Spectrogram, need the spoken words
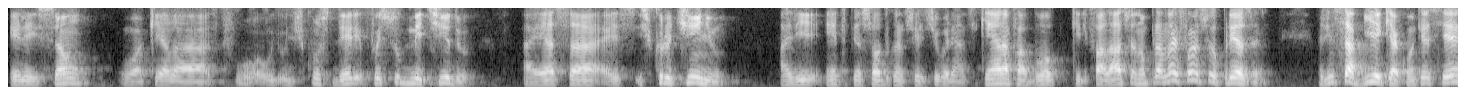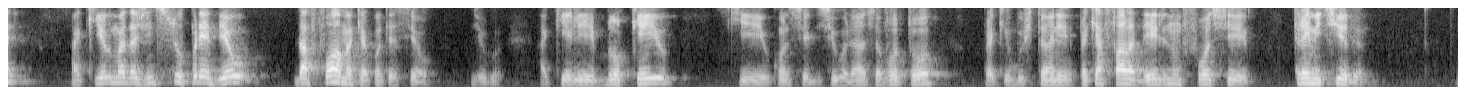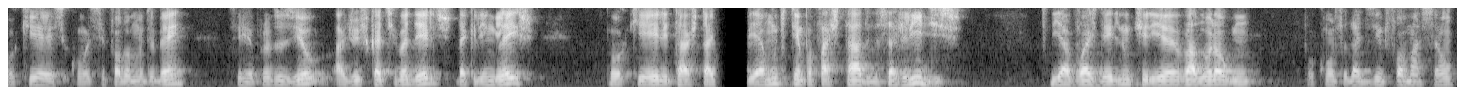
eleição ou aquela o, discurso dele foi submetido a, essa, esse escrutínio ali entre o pessoal do Conselho de Segurança. Quem era a favor que ele falasse ou não, para nós foi uma surpresa. A gente sabia que ia acontecer aquilo, mas a gente se surpreendeu da forma que aconteceu. Digo, aquele bloqueio que o Conselho de Segurança votou para que o Bustani, para que a fala dele não fosse transmitida, porque, como você falou muito bem, se reproduziu a justificativa deles, daquele inglês, porque ele tá, estaria há muito tempo afastado dessas leads e a voz dele não teria valor algum por conta da desinformação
